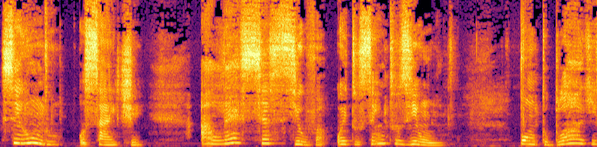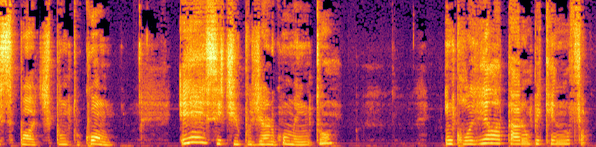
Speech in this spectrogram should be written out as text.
Segundo o site Alessia Silva 801.blogspot.com, esse tipo de argumento inclui relatar um pequeno fato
